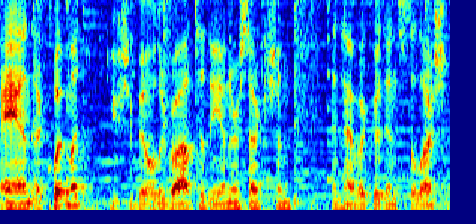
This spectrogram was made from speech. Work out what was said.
and equipment, you should be able to go out to the intersection and have a good installation.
